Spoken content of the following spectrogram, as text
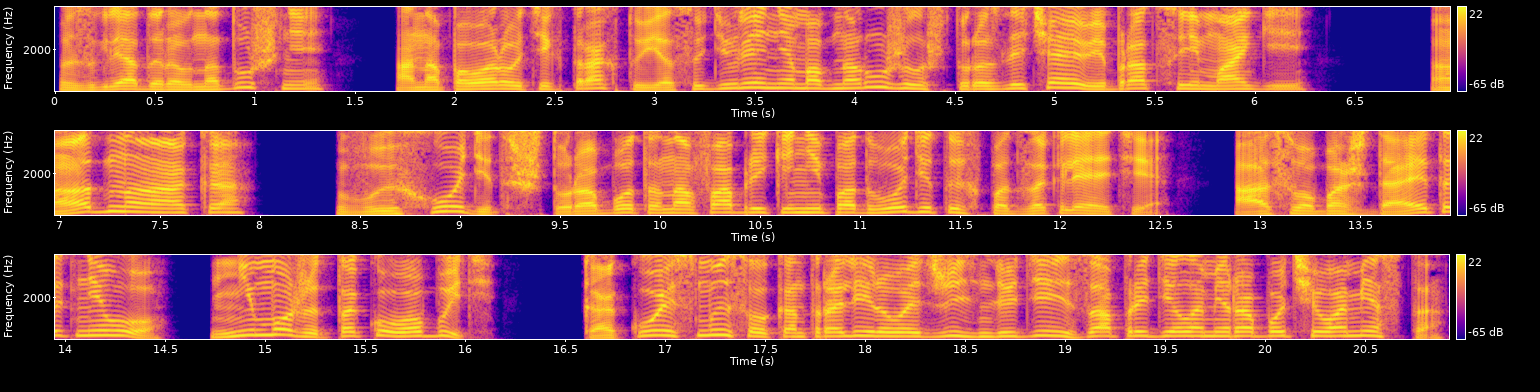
взгляды равнодушнее, а на повороте к тракту я с удивлением обнаружил, что различаю вибрации магии. Однако, выходит, что работа на фабрике не подводит их под заклятие, а освобождает от него. Не может такого быть. Какой смысл контролировать жизнь людей за пределами рабочего места?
